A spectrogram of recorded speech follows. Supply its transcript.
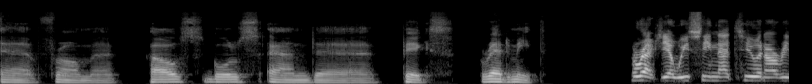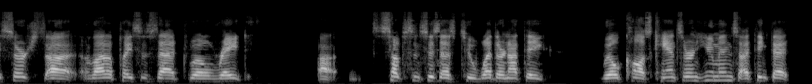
uh, from uh, cows, bulls, and uh, pigs, red meat. Correct. Yeah, we've seen that too in our research. Uh, a lot of places that will rate uh, substances as to whether or not they will cause cancer in humans. I think that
